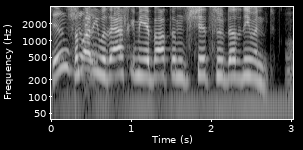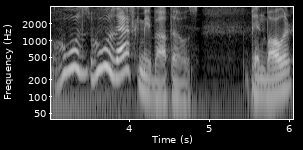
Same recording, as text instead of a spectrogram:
them Somebody joints- was asking me about them shits who doesn't even who was who was asking me about those. Ben Baller,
